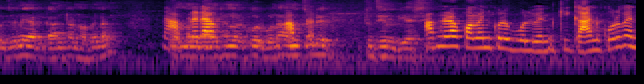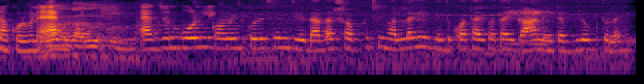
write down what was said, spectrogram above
ওই জন্যই আর গান টান হবে না। আপনারা- করব না আমি একটু জেল দিয়ে আসি। আপনারা কমেন্ট করে বলবেন কি গান করবে না করবে না? এক একজন বোন কমেন্ট করেছেন যে দাদার সব কিছুই ভালো লাগে কিন্তু কথায় কথায় গান এটা বিরক্ত লাগে।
